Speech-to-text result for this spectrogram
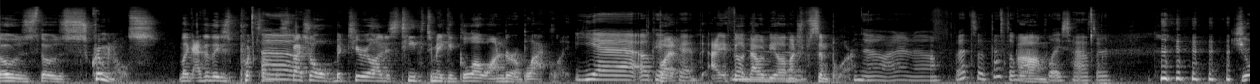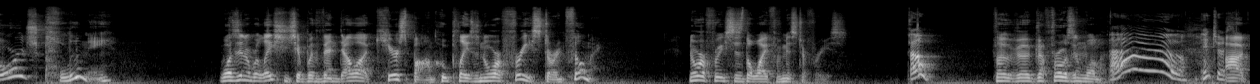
those those criminals. Like I thought they just put some Oh. special material on his teeth to make it glow under a black light. Yeah, okay, But okay. I feel like that would be a much simpler. No, I don't know. That's a that's a Um, workplace hazard. George Clooney was in a relationship with Vendela Kirsebom, who plays Nora Fries during filming. Nora Fries is the wife of Mr. Freeze, Oh, the, the, the frozen woman. oh, interesting. Uh,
